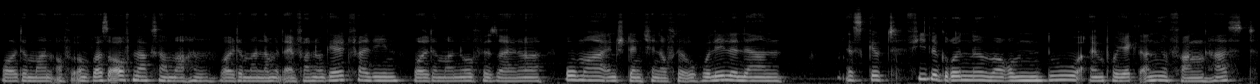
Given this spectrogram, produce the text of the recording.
Wollte man auf irgendwas aufmerksam machen? Wollte man damit einfach nur Geld verdienen? Wollte man nur für seine Oma ein Ständchen auf der Ukulele lernen? Es gibt viele Gründe, warum du ein Projekt angefangen hast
